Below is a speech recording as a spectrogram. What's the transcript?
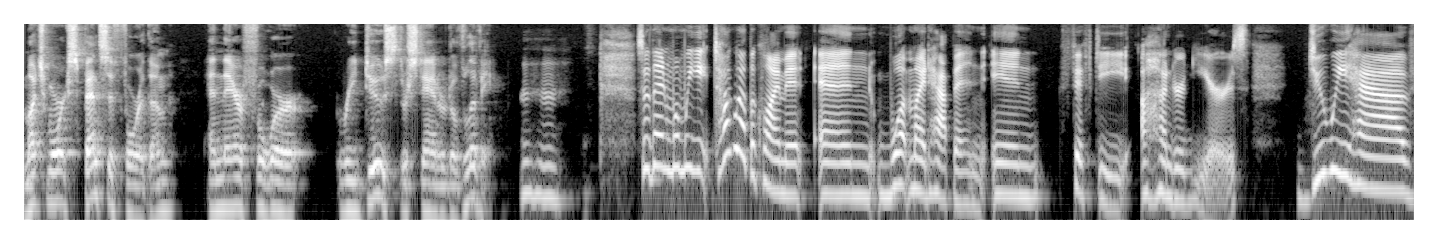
much more expensive for them and therefore reduce their standard of living. Mm-hmm. So then when we talk about the climate and what might happen in 50, 100 years, do we have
